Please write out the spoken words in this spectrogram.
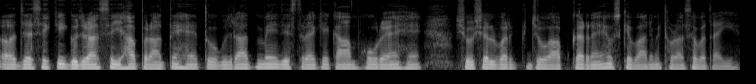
जैसे कि गुजरात से यहाँ पर आते हैं तो गुजरात में जिस तरह के काम हो रहे हैं सोशल वर्क जो आप कर रहे हैं उसके बारे में थोड़ा सा बताइए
